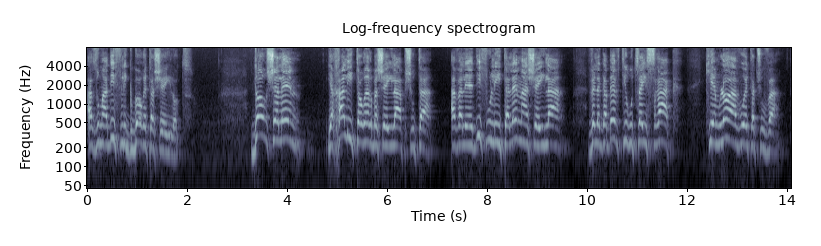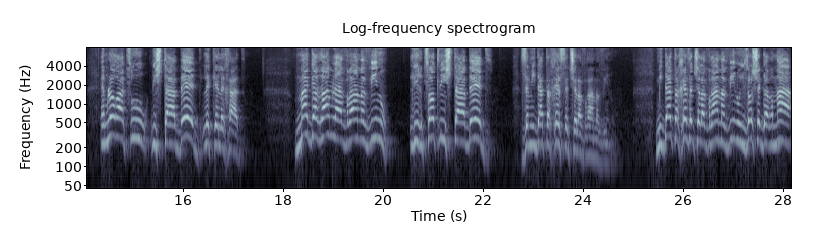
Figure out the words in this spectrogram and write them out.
אז הוא מעדיף לגבור את השאלות. דור שלם יכל להתעורר בשאלה הפשוטה, אבל העדיפו להתעלם מהשאלה ולגבב תירוצי סרק, כי הם לא אהבו את התשובה. הם לא רצו להשתעבד לכל אחד. מה גרם לאברהם אבינו לרצות להשתעבד? זה מידת החסד של אברהם אבינו. מידת החסד של אברהם אבינו היא זו שגרמה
